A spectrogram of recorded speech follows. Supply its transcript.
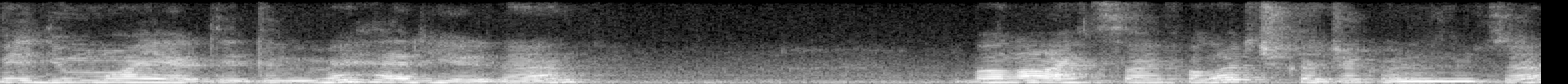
Medium Mayer dedim mi her yerden bana ait sayfalar çıkacak önünüze.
